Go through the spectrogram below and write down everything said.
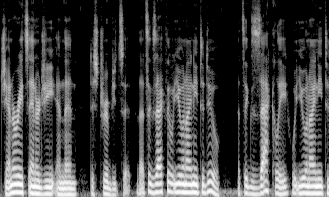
generates energy and then distributes it. That's exactly what you and I need to do. That's exactly what you and I need to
